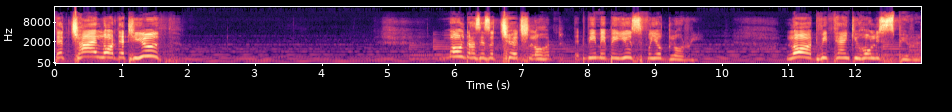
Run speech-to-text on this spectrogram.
that child, Lord, that youth Mold us as a church, Lord, that we may be used for your glory. Lord, we thank you, Holy Spirit.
